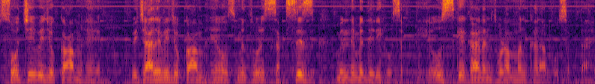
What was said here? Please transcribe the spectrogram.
सोचे हुए जो काम है, विचारे हुए जो काम है, उसमें थोड़ी सक्सेस मिलने में देरी हो सकती है। उसके कारण थोड़ा मन खराब हो सकता है।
